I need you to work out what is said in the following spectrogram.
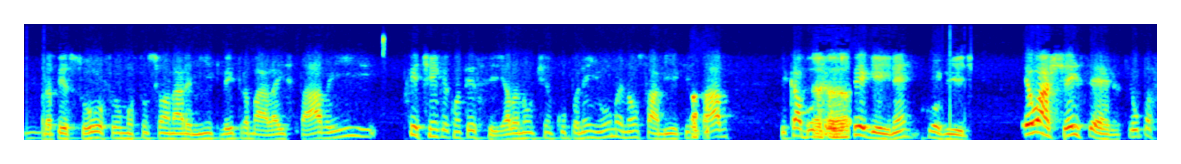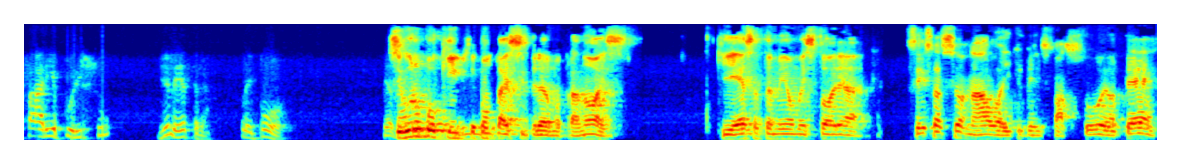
da pessoa, foi uma funcionária minha que veio trabalhar e estava, e porque tinha que acontecer. Ela não tinha culpa nenhuma, não sabia que estava, e acabou que eu peguei, né? Covid. Eu achei, Sérgio, que eu passaria por isso de letra. Falei, pô. Segura um pouquinho para você contar esse drama para nós, que essa também é uma história sensacional aí que o Denis passou. Eu até.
